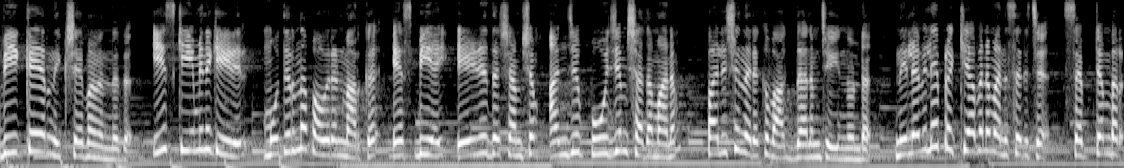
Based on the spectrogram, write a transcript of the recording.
വി കെയർ നിക്ഷേപം എന്നത് ഈ സ്കീമിന് കീഴിൽ മുതിർന്ന പൗരന്മാർക്ക് എസ് ബി ഐ ഏഴ് ദശാംശം അഞ്ച് പൂജ്യം ശതമാനം പലിശ നിരക്ക് വാഗ്ദാനം ചെയ്യുന്നുണ്ട്. നിലവിലെ പ്രഖ്യാപനം അനുസരിച്ച് സെപ്റ്റംബർ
